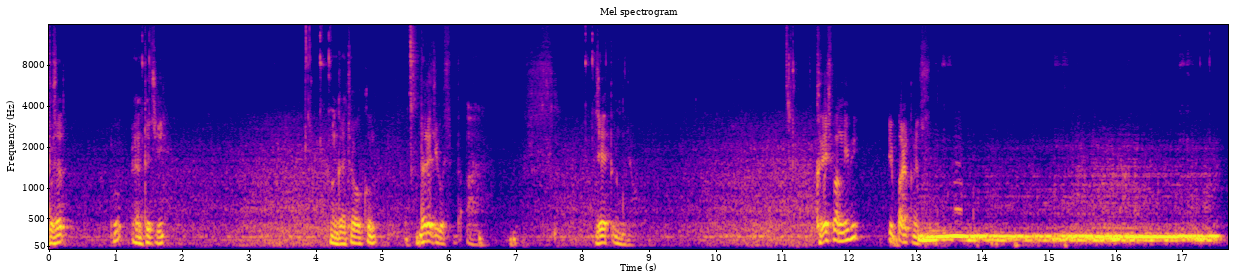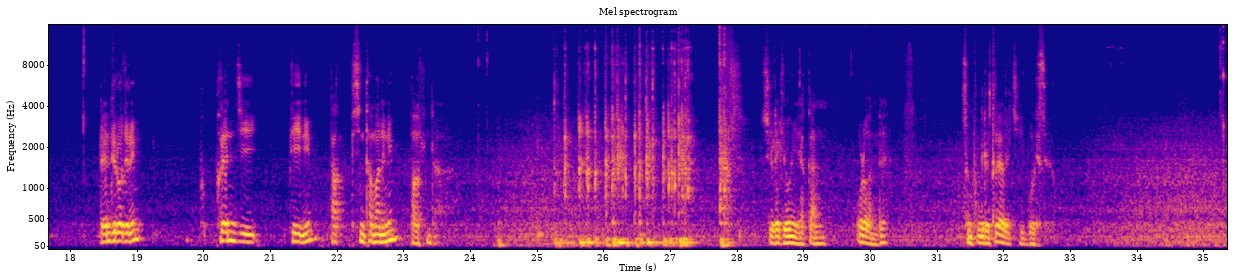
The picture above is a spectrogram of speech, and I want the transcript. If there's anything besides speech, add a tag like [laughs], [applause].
둘, 셋. 어, 왜안 뜨지? 뭔가 조금 느려지고 있습니다. 아, 이제 뜨는군요. 그레시방님이 일발을 끊었습니다. 랜디로즈님, 프렌지 비님, 박신타마니님, 반갑습니다. 실내 기온이 약간 올라갔는데 선풍기를 틀어야 될지 모르겠어요.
